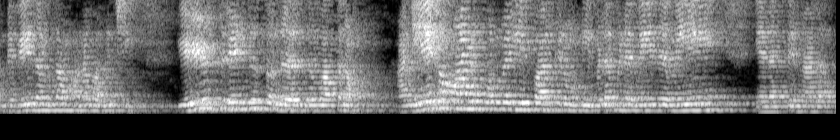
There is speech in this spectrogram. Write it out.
உடைய வேதம் தான் மன மகிழ்ச்சி எழுபத்தி ரெண்டு சொல்ற இந்த வசனம் அநேகமாயிரம் பொன்வெளியை பார்க்கிற உடைய விளம்பிட வேதமே எனக்கு நலம்.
